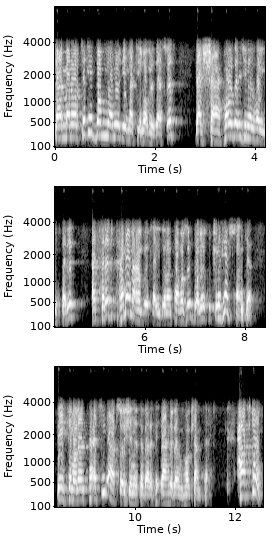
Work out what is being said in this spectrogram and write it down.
در مناطق با میانه قیمتی قابل دسترس در شهرها و regional های مختلف از طرف تمام انواع خریداران تقاضای بالای خودشون رو حفظ خواهند کرد و احتمالا تاثیر افزایش نرخ بهره بر اونها کمتر هفتم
